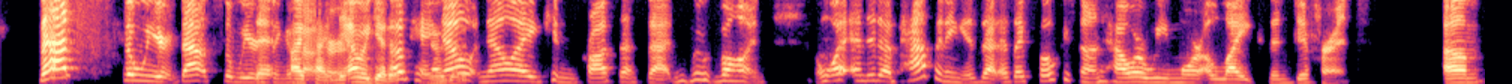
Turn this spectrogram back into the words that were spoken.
that's the weird. That's the weird that, thing about okay, her. now we get it. Okay, now now, now I can process that and move on. And what ended up happening is that as I focused on how are we more alike than different, um,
